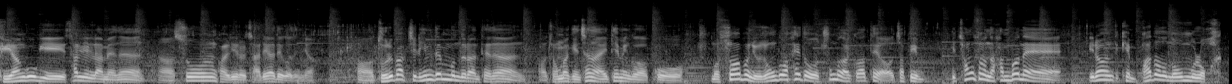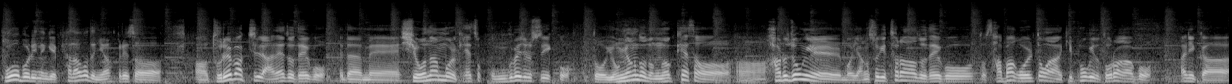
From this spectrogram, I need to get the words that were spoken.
귀한 고기 살리려면은 어, 수온 관리를 잘해야 되거든요 어, 두루박질 힘든 분들한테는 어, 정말 괜찮은 아이템인 것 같고 뭐 수압은 요 정도 해도 충분할 것 같아요. 어차피 이 청소는 한 번에 이렇게 받아 놓은 물로 확 부어버리는 게 편하거든요. 그래서 어, 두레박질 안 해도 되고 그 다음에 시원한 물 계속 공급해 줄 수 있고 또 용량도 넉넉해서 어, 하루 종일 뭐 양수기 틀어놔도 되고 또 4박 5일 동안 기포기도 돌아가고 하니까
